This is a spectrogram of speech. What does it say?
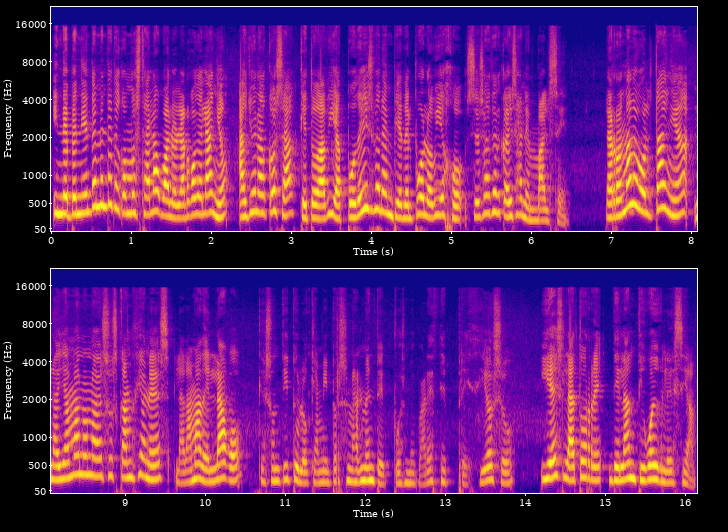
Independientemente de cómo está el agua a lo largo del año, hay una cosa que todavía podéis ver en pie del pueblo viejo si os acercáis al embalse. La Ronda de Voltaña la llaman una de sus canciones La Dama del Lago, que es un título que a mí personalmente pues me parece precioso, y es la torre de la antigua iglesia.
